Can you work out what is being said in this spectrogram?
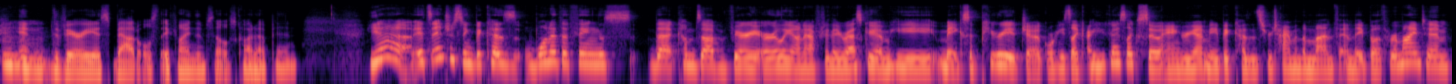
mm-hmm. in the various battles they find themselves caught up in. Yeah, it's interesting because one of the things that comes up very early on after they rescue him, he makes a period joke where he's like, Are you guys like so angry at me because it's your time of the month? And they both remind him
